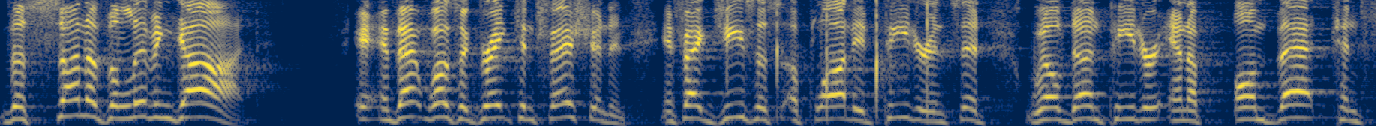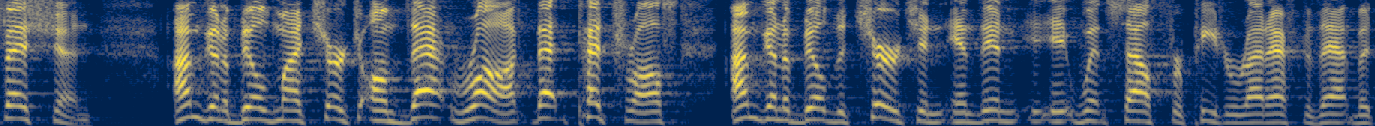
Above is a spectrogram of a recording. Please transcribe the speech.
the Son of the living God. And that was a great confession. And in fact, Jesus applauded Peter and said, Well done, Peter. And on that confession, I'm going to build my church on that rock, that Petros, I'm going to build the church. And, and then it went south for Peter right after that, but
